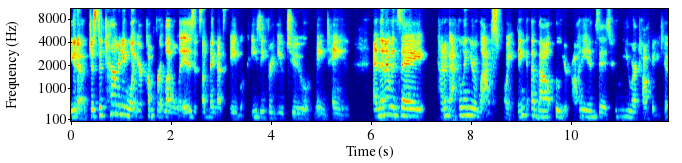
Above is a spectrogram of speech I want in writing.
you know, just determining what your comfort level is. It's something that's able, easy for you to maintain. And then I would say, kind of echoing your last point, think about who your audience is, who you are talking to.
